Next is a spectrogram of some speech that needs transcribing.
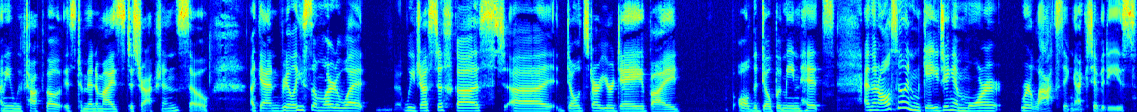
I mean, we've talked about is to minimize distractions. So, again, really similar to what we just discussed. Uh, don't start your day by all the dopamine hits. And then also engaging in more relaxing activities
